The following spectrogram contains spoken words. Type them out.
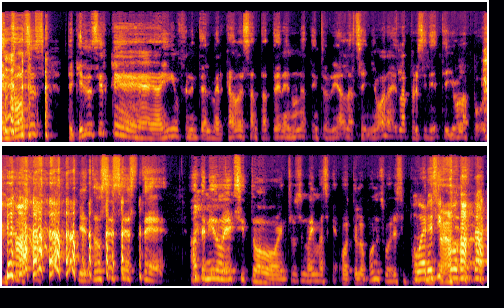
entonces, te quiero decir que ahí frente al mercado de Santa Tere, en una tintorería, la señora es la presidenta y yo la apoyo. y entonces, este, ha tenido éxito, entonces no hay más que, o te lo pones o eres hipócrita. O eres hipócrita.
